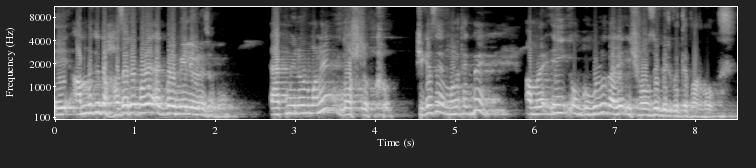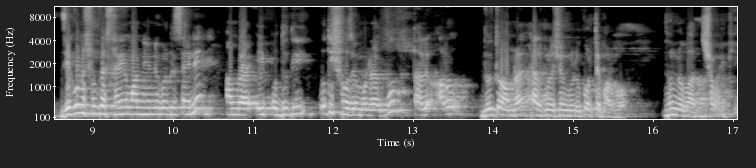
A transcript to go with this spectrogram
এই আমরা কিন্তু হাজারের পরে একবারে মিলিয়নে যাব। এক মিলিয়ন মানে দশ লক্ষ। ঠিক আছে? মনে থাকবে? আমরা এই অঙ্কগুলো তাহলে এই সহজে বের করতে পারব। যে কোনো সংখ্যার স্থানীয় মান নির্ণয় করতে চাইলে আমরা এই পদ্ধতি অতি সহজে মনে রাখব। তাহলে আরও দ্রুত আমরা ক্যালকুলেশনগুলো করতে পারব। ধন্যবাদ সবাইকে।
